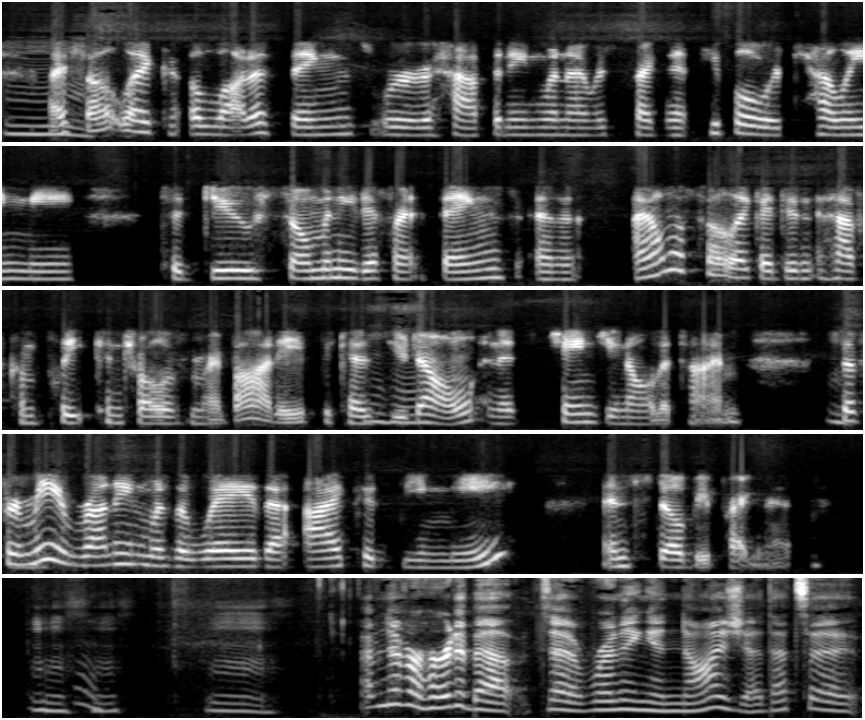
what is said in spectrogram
I mm. felt like a lot of things were happening when I was pregnant. People were telling me to do so many different things, and I almost felt like I didn't have complete control over my body because you mm-hmm. don't, and it's changing all the time. So for me, running was a way that I could be me and still be pregnant. I've never heard about uh, running and nausea. That's a,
